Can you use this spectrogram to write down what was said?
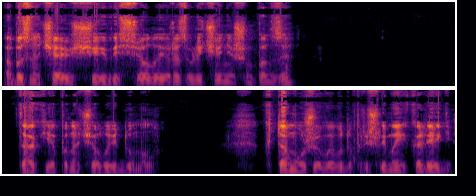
обозначающая веселые развлечения шимпанзе? Так я поначалу и думал. К тому же выводу пришли мои коллеги.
